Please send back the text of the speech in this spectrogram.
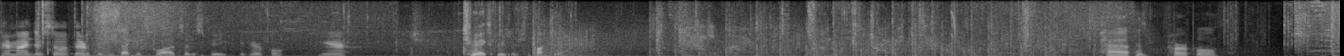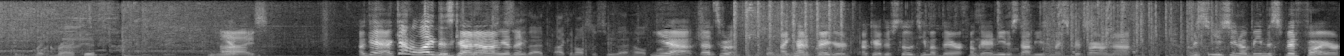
Never mind, they're still up there. The second squad, so to speak. Be careful. Yeah. Two X bruisers. Fuck yeah. Path is purple. If I crack it. Yep. Okay, I kind of like this gun. I Now can I'm also see gonna. that. I can also see that health. Yeah, that that's what too, just letting I kind of figured. Okay, there's still a team up there. Okay, I need to stop using my Spitfire on that. I'm just used to, you know, being the Spitfire.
